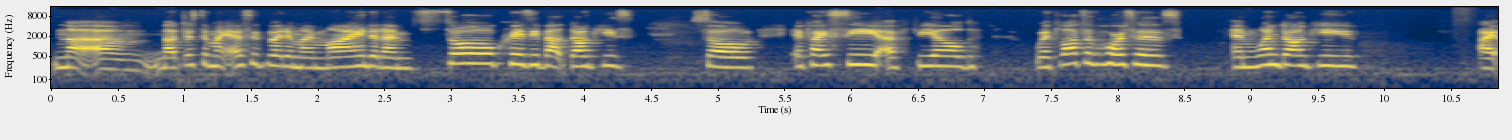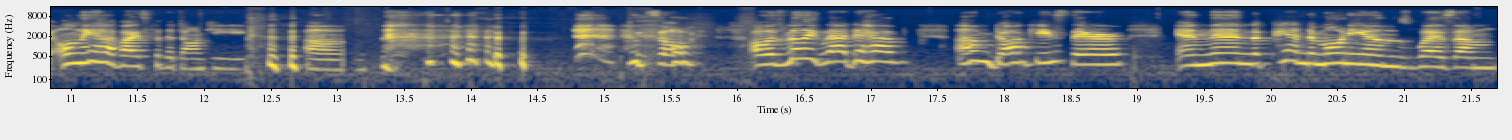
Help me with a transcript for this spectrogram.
not um, not just in my essay but in my mind. And I'm so crazy about donkeys. So if I see a field with lots of horses and one donkey, I only have eyes for the donkey. um, and so I was really glad to have um, donkeys there. And then the pandemoniums was um,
